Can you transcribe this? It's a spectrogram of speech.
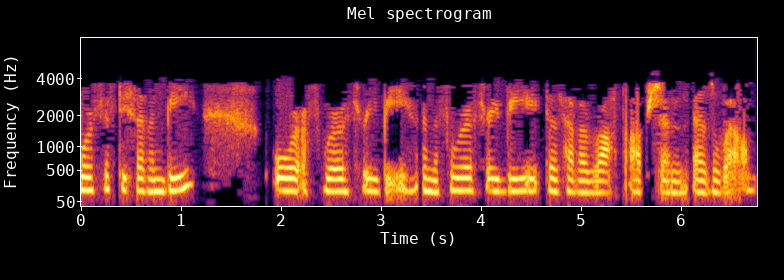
457B or a 403B. And the 403B does have a Roth option as well.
